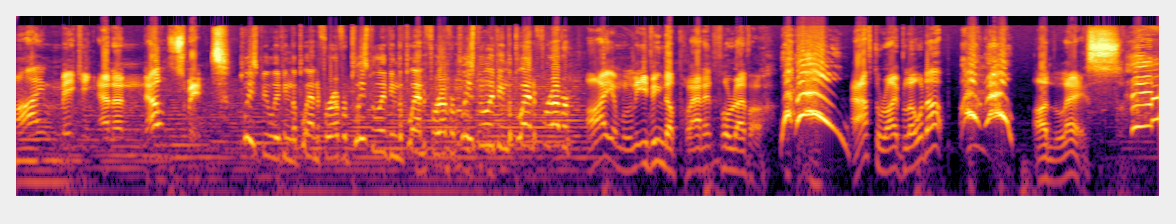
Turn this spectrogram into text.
I'm making an announcement. Please be leaving the planet forever. Please be leaving the planet forever. Please be leaving the planet forever. I am leaving the planet forever. After I blow it up. Unless. Ah!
